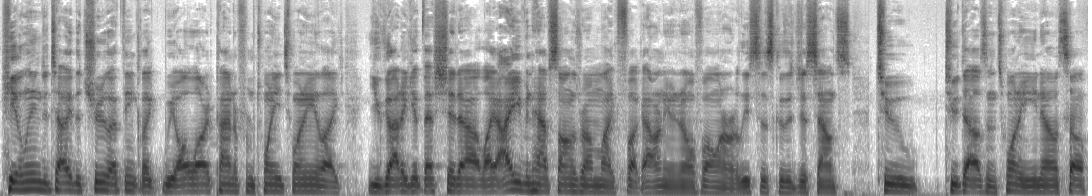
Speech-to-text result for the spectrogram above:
healing to tell you the truth. I think like we all are kind of from 2020 like you got to get that shit out. Like i even have songs where i'm like fuck i don't even know if i want to release this because it just sounds too 2020 you know? So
